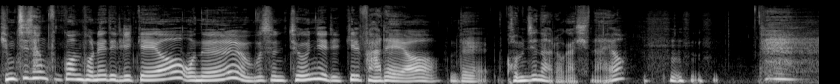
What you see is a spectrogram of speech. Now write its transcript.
김치 상품권 보내드릴게요. 오늘 무슨 좋은 일 있길 바래요. 네. 검진하러 가시나요?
